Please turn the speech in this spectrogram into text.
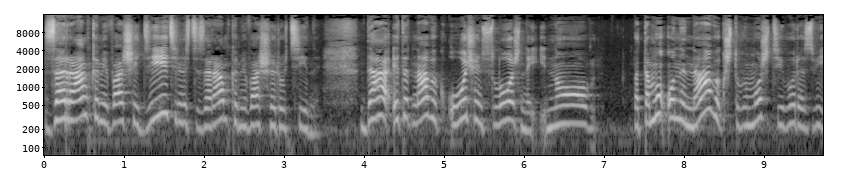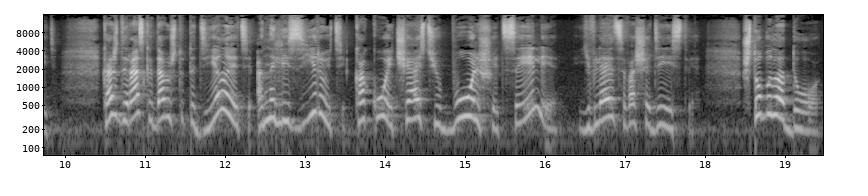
за рамками вашей деятельности, за рамками вашей рутины. Да, этот навык очень сложный, но потому он и навык, что вы можете его развить. Каждый раз, когда вы что-то делаете, анализируйте, какой частью большей цели является ваше действие. Что было до,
